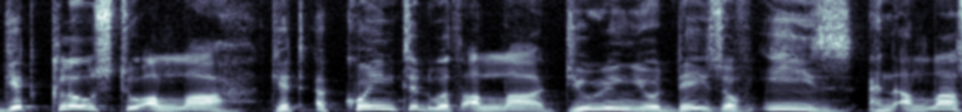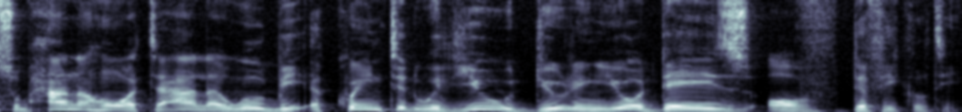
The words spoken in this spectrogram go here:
Get close to Allah, get acquainted with Allah during your days of ease, and Allah subhanahu wa ta'ala will be acquainted with you during your days of difficulty.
